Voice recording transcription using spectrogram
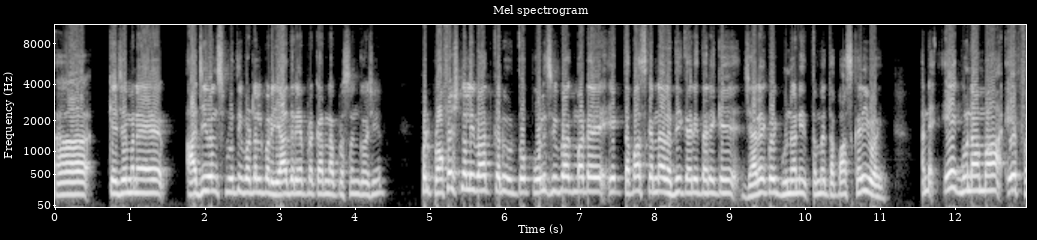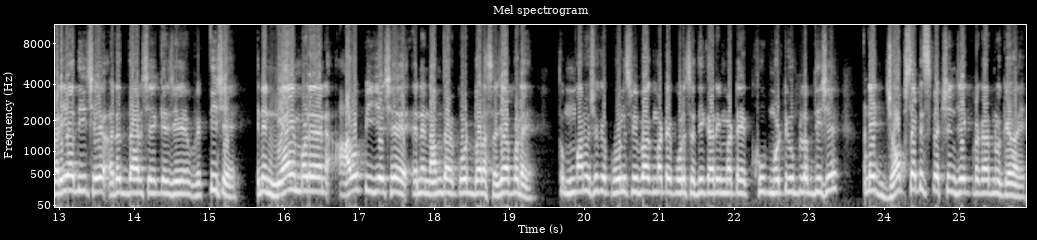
કે જે મને આજીવન સ્મૃતિ પટેલ પર યાદ રહે પ્રકારના પ્રસંગો છે. પણ પ્રોફેશનલી વાત કરું તો પોલીસ વિભાગ માટે એક તપાસ કરનાર અધિકારી તરીકે જ્યારે કોઈ ગુનાની તમે તપાસ કરી હોય અને એ ગુનામાં એ ફરિયાદી છે, અરજદાર છે કે જે વ્યક્તિ છે, એને ન્યાય મળે અને આરોપી જે છે એને નામદાર કોર્ટ દ્વારા સજા પડે, તો હું માનું છું કે પોલીસ વિભાગ માટે, પોલીસ અધિકારી માટે ખૂબ મોટી ઉપલબ્ધિ છે અને જોબ સેટિસ્ફેક્શન જે એક પ્રકારનું કહેવાય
